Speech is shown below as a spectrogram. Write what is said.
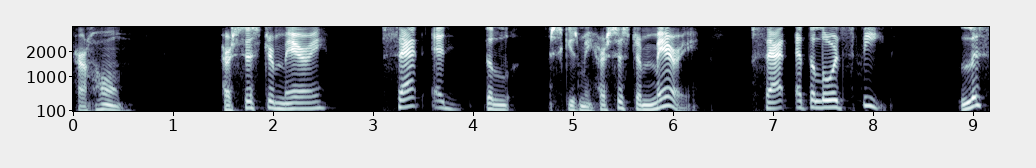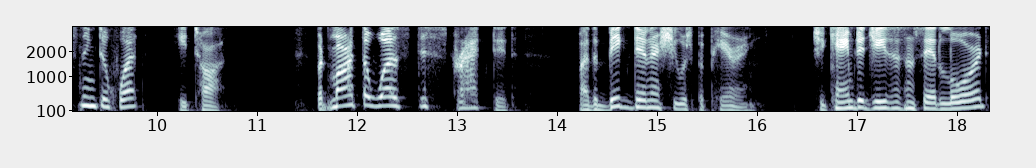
her home. Her sister Mary sat at the excuse me, her sister Mary sat at the Lord's feet, listening to what he taught. But Martha was distracted by the big dinner she was preparing. She came to Jesus and said, Lord,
